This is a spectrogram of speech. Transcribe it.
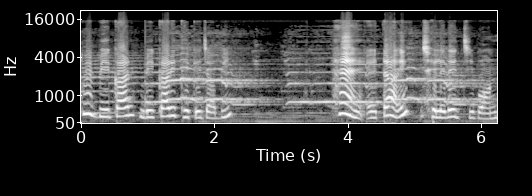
তুই বেকার বেকারই থেকে যাবি। হ্যাঁ এটাই ছেলেদের জীবন।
